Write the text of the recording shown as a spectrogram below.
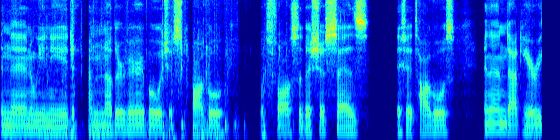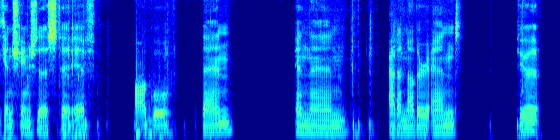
And then we need another variable, which is toggle with false. So this just says if it toggles. And then down here, we can change this to if toggle then, and then add another end to it.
